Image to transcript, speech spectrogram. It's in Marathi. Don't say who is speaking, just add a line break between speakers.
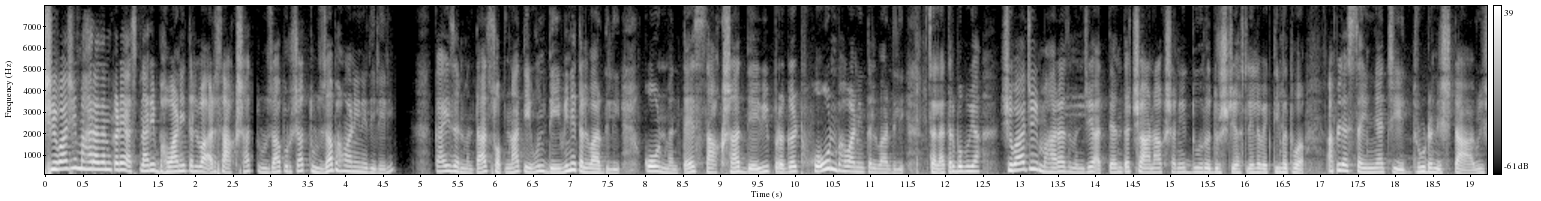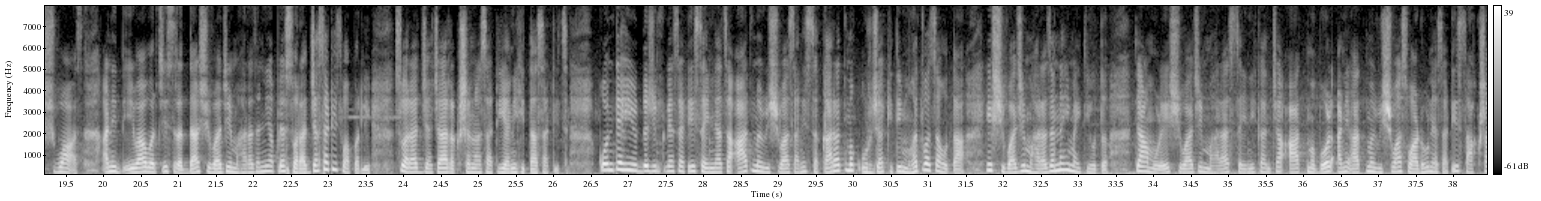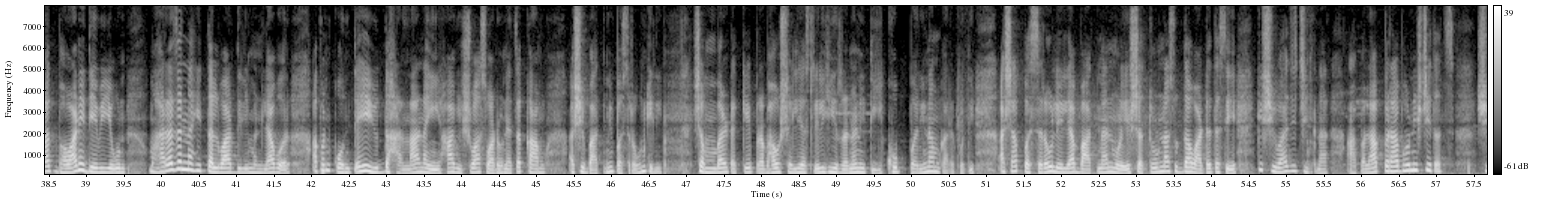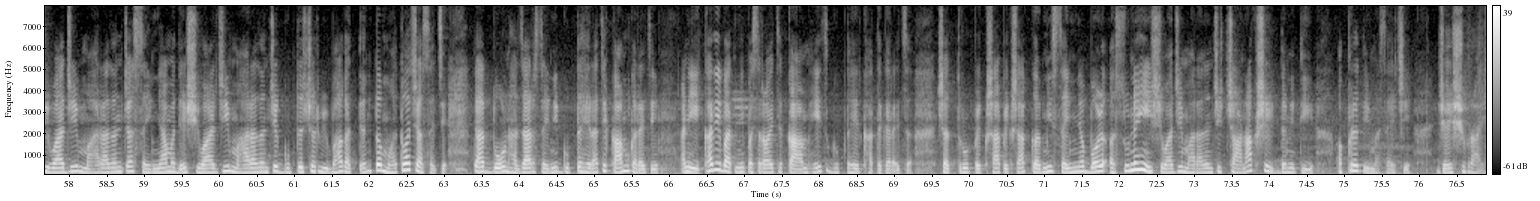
शिवाजी महाराजांकडे असणारी भवानी तलवार साक्षात तुळजापूरच्या तुळजाभवानीने दिलेली. काही जण म्हणतात स्वप्नात येऊन देवीने तलवार दिली. कोण म्हणते साक्षात देवी प्रगट होऊन भवानी तलवार दिली. चला तर बघूया. शिवाजी महाराज म्हणजे अत्यंत चाणाक्ष आणि दूरदृष्टी असलेलं व्यक्तिमत्व. आपल्या सैन्याची दृढनिष्ठा विश्वास आणि देवावरची श्रद्धा शिवाजी महाराजांनी आपल्या स्वराज्यासाठीच वापरली. स्वराज्याच्या रक्षणासाठी आणि हितासाठीच. कोणतेही युद्ध जिंकण्यासाठी सैन्याचा आत्मविश्वास आणि सकारात्मक ऊर्जा किती महत्त्वाचा होता हे शिवाजी महाराजांनाही माहिती होतं. त्यामुळे शिवाजी महाराज सैनिकांच्या आत्मबळ आणि आत्मविश्वास वाढवण्यासाठी साक्षात भवानी देवी येऊन महाराजांना ही तलवार दिली म्हणल्यावर आपण कोणतेही युद्ध हारणार नाही हा विश्वास वाढवण्याचं काम अशी बातमी पसरवून केली. शंभर टक्के प्रभावशाली असलेली ही रणनीती खूप परिणामकारक होती. अशा पसरवलेल्या बातम्यांमुळे शत्रूंना सुद्धा वाटत असे की शिवाजी जिंकणार. आपला पराभव निश्चितच. शिवाजी महाराजांच्या सैन्यामध्ये शिवाजी महाराजांचे गुप्तचर विभाग अत्यंत महत्त्वाचे असायचे. त्यात दोन हजार सैनिक गुप्त गुप्तहेराचे काम करायचे आणि एखादी बातमी पसरवायचे काम हेच गुप्तहेर खाते करायचं. शत्रूपेक्षापेक्षा कमी सैन्य बळ असूनही शिवाजी महाराजांची चाणाक्ष युद्धनीती अप्रतिम असायची. जय शिवराय.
